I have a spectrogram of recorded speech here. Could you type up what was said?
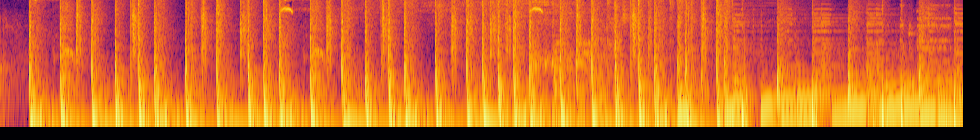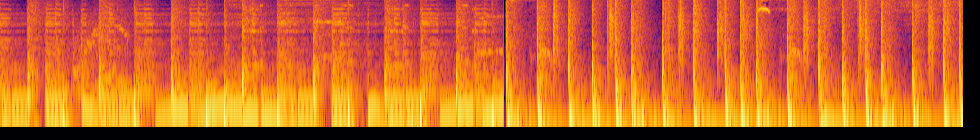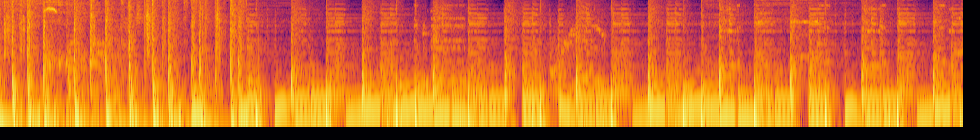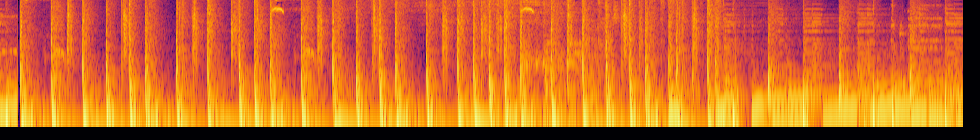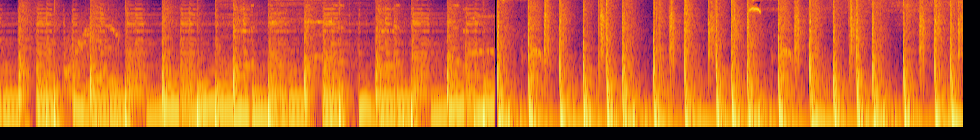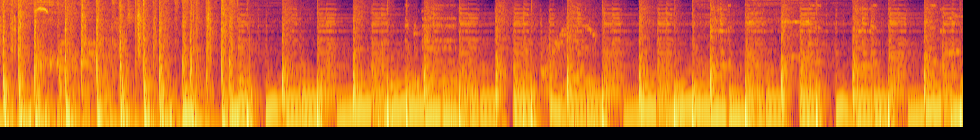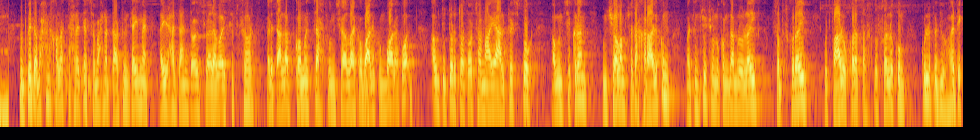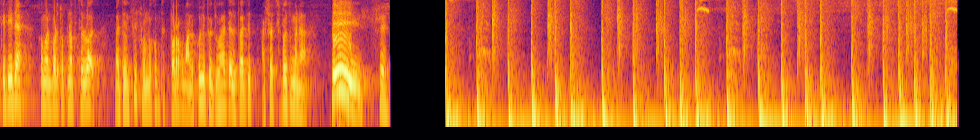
وبكده بقى إحنا خلصنا حلقتنا زي ما إحنا بتعرفين دايما. أي حد عنده أي سؤال أو أي استفسار يرد في comment تحت وإن شاء الله هجاوب عليكم بأقرب وقت. أو تقدروا تتواصلوا معايا على الفيسبوك أو إنستجرام وإن شاء الله مش هتأخر عليكم. ما تنسوش إنكم تعملوا like و subscribe وتفعلوا الجرس عشان توصل لكم كل الفيديوهات الجديدة. كمان برضه في نفس الوقت ما تنسوش إنكم تتفرجوا على كل الفيديوهات اللي فاتت عشان تستفيدوا منها. peace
